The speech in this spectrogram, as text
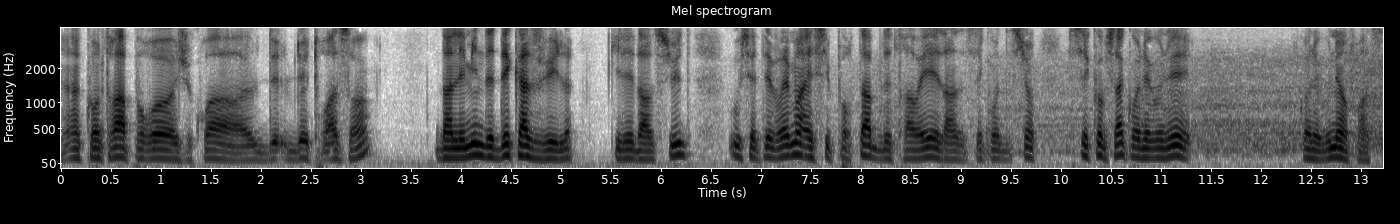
un contrat pour, euh, je crois, 2-3 ans, dans les mines de Decazeville, qui est dans le sud, où c'était vraiment insupportable de travailler dans ces conditions. C'est comme ça qu'on est venu, qu'on est venu en France.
